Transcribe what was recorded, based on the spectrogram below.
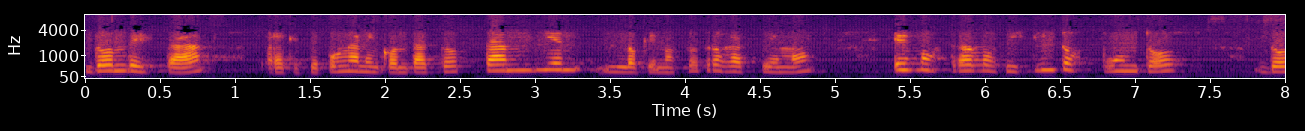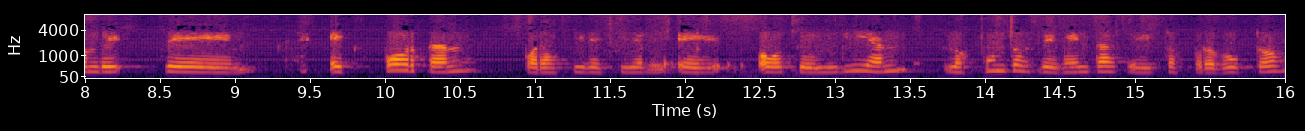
dónde está, para que se pongan en contacto, también lo que nosotros hacemos es mostrar los distintos puntos donde se exportan, por así decir, eh, o se envían los puntos de ventas de estos productos,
